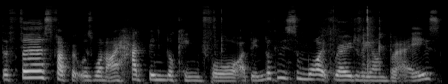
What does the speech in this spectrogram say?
the first fabric was one I had been looking for. I've been looking for some white broderie anglaise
